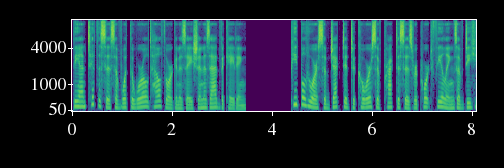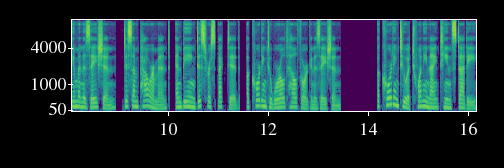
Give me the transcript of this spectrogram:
the antithesis of what the World Health Organization is advocating. People who are subjected to coercive practices report feelings of dehumanization, disempowerment, and being disrespected, according to World Health Organization. According to a 2019 study,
